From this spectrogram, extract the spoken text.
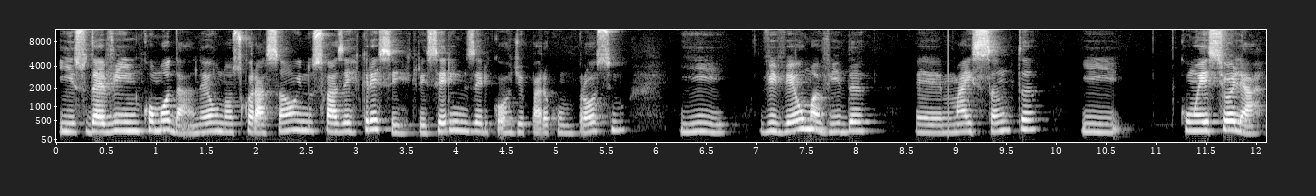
e isso deve incomodar né, o nosso coração e nos fazer crescer, crescer em misericórdia para com o próximo e viver uma vida é, mais santa e com esse olhar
